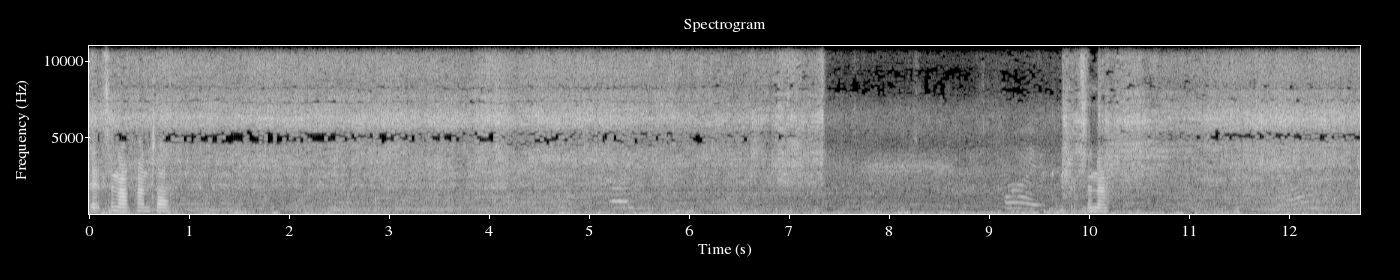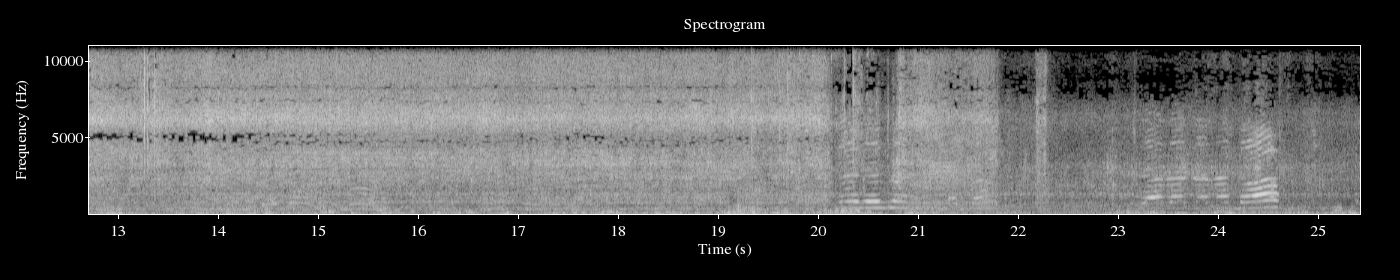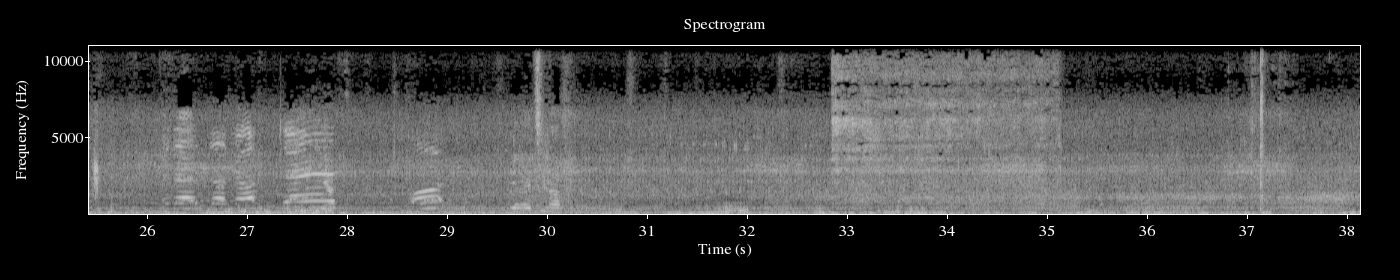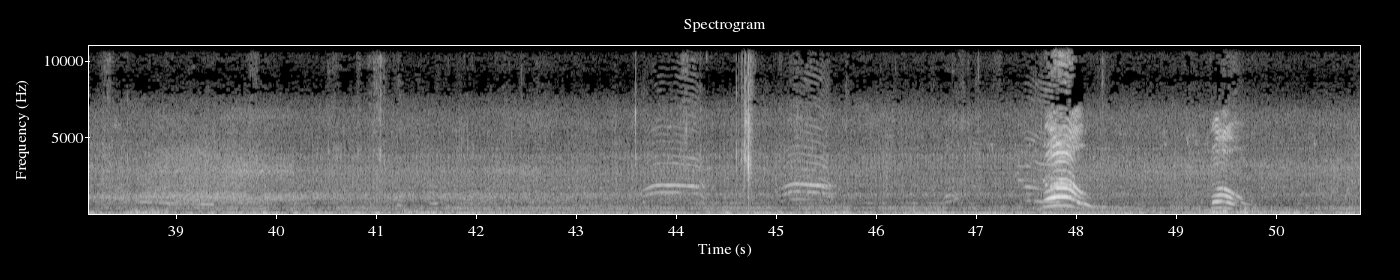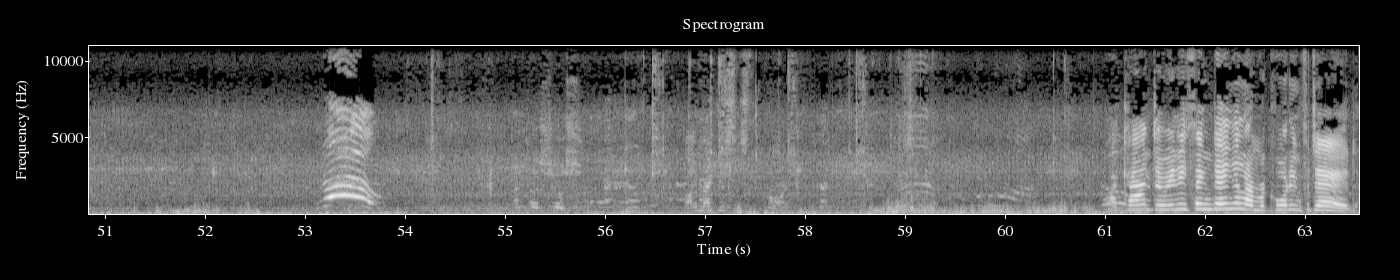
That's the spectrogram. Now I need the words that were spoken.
That's enough, Hunter. That's enough. It's enough. No! No! No! Hunter, shush. I can't do anything, Daniel. I'm recording for Dad.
